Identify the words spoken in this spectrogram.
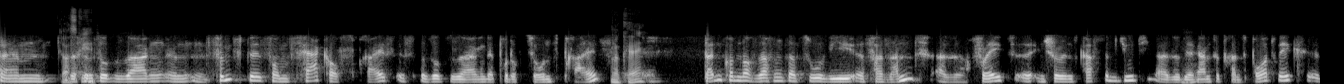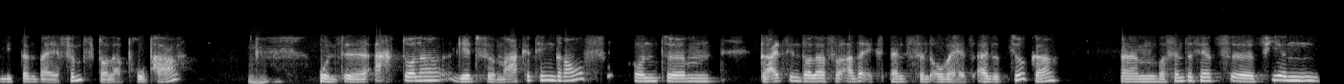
Ähm, das, das sind sozusagen ein Fünftel vom Verkaufspreis ist sozusagen der Produktionspreis. Okay. Dann kommen noch Sachen dazu wie äh, Versand, also Freight äh, Insurance Custom Duty, also der mhm. ganze Transportweg äh, liegt dann bei 5 Dollar pro Paar. Mhm. Und äh, 8 Dollar geht für Marketing drauf und ähm, 13 Dollar für Other Expenses and Overheads. Also circa, ähm, was sind das jetzt? Äh, 4,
